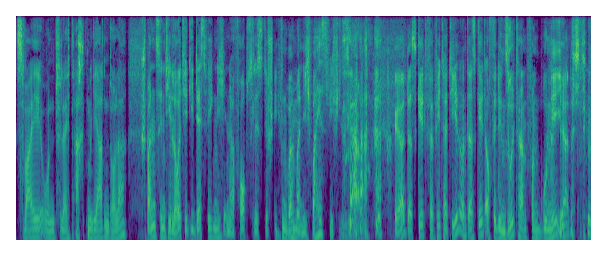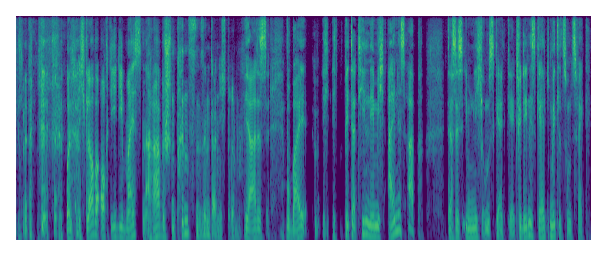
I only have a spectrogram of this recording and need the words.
zwei und vielleicht acht Milliarden Dollar. Spannend sind die Leute, die deswegen nicht in der Forbes-Liste stehen, weil man nicht weiß, wie viel sie haben. Ja, das gilt für Peter Thiel und das gilt auch für den Sultan von Brunei. Ja, das stimmt. Und ich glaube auch die, die meisten arabischen Prinzen sind da nicht drin. Ja, das, wobei ich, Peter Thiel nehme ich eines ab, dass es ihm nicht ums Geld geht. Für den ist Geld Mittel zum Zweck.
